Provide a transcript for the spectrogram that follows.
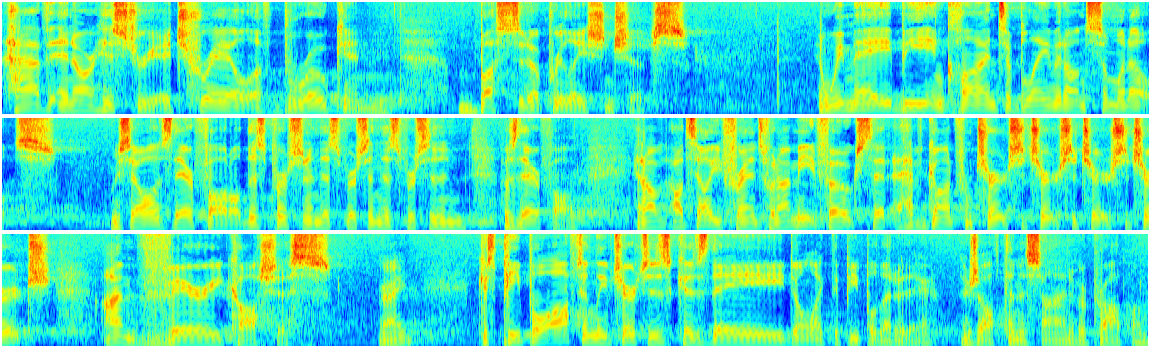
have in our history a trail of broken, busted up relationships. And we may be inclined to blame it on someone else. We say, oh, it's their fault. Oh, this person and this person and this person was their fault. And I'll, I'll, tell you, friends, when I meet folks that have gone from church to church to church to church, I'm very cautious right? Because people often leave churches because they don't like the people that are there. There's often a sign of a problem.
